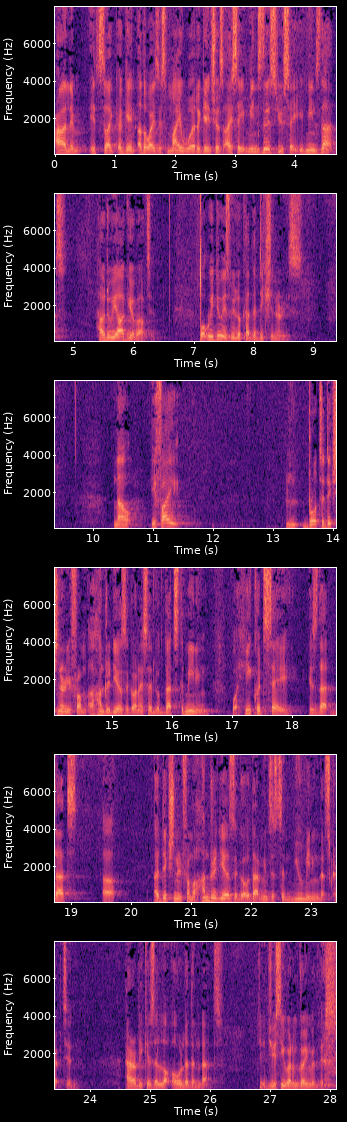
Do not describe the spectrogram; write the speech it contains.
alim, it's like again, otherwise it's my word against yours. I say it means this, you say it means that. How do we argue about it? What we do is we look at the dictionaries. Now, if I brought a dictionary from a 100 years ago and I said, look, that's the meaning, what he could say is that that's a dictionary from 100 years ago, that means it's a new meaning that's crept in. Arabic is a lot older than that. Do, you see where I'm going with this?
